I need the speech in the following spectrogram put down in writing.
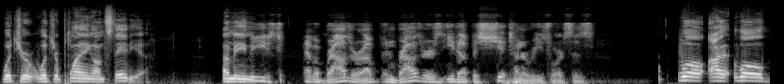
what you're what you're playing on Stadia. I mean, You have a browser up and browsers eat up a shit ton of resources. Well, I well,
